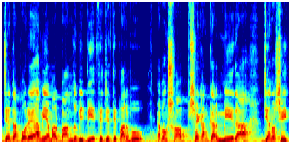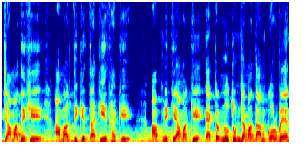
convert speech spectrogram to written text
যেটা পরে আমি আমার বান্ধবীর বিয়েতে যেতে পারব। এবং সব সেখানকার মেয়েরা যেন সেই জামা দেখে আমার দিকে তাকিয়ে থাকে। আপনি কি আমাকে একটা নতুন জামা দান করবেন?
